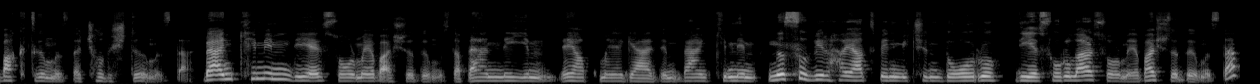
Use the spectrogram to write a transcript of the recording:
baktığımızda, çalıştığımızda, ben kimim diye sormaya başladığımızda, ben neyim, ne yapmaya geldim, ben kimim, nasıl bir hayat benim için doğru diye sorular sormaya başladığımızda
